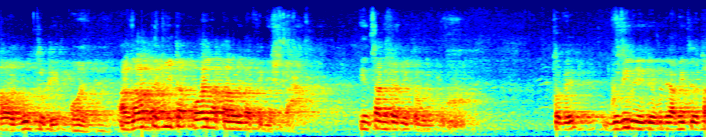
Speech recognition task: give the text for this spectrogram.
হয় গুণ ত্রুটি হয়। আর যারা এটা কয় না তারা ওই না জিনিসটা ইনসান এটা নিতে বলব তবে বুঝিলে যে বলে আমি তো এটা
